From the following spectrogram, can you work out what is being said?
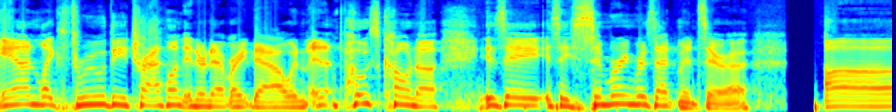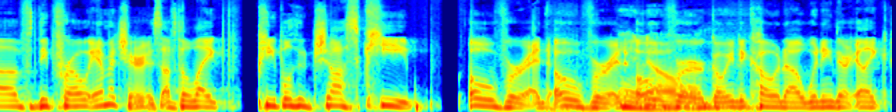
and like through the triathlon internet right now, and, and post Kona is a is a simmering resentment, Sarah, of the pro amateurs, of the like people who just keep over and over and over going to Kona, winning their like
